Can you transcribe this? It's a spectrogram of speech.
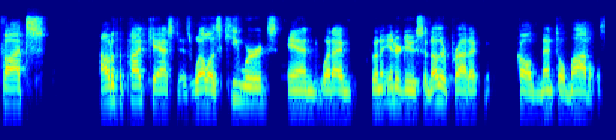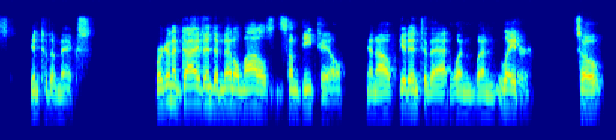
thoughts out of the podcast as well as keywords and what I'm going to introduce another product called mental models into the mix. We're going to dive into mental models in some detail and I'll get into that when when later. So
